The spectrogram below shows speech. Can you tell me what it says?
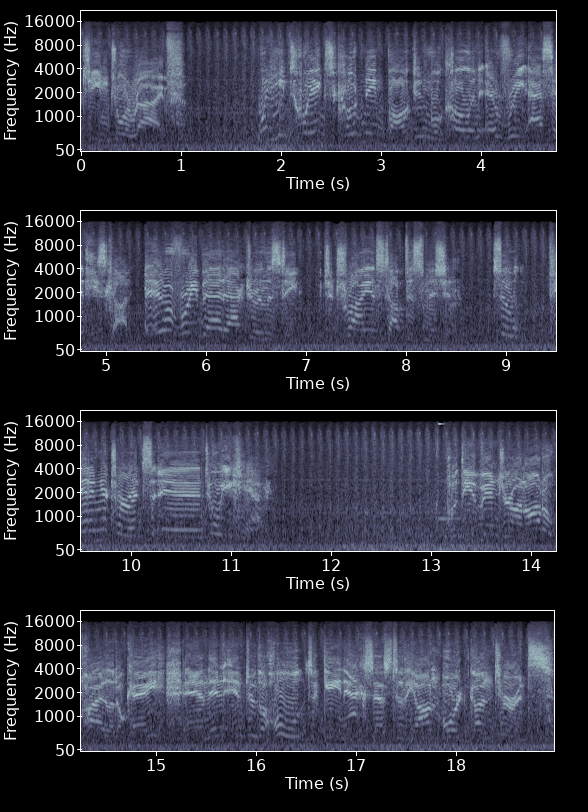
Team to arrive. When he twigs, codename Bogdan will call in every asset he's got, every bad actor in the state, to try and stop this mission. So, get in your turrets and do what you can. Put the Avenger on autopilot, okay? And then enter the hold to gain access to the onboard gun turrets.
